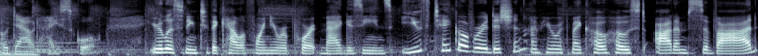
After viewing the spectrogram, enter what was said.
O'Dowd High School. You're listening to the California Report magazine's Youth Takeover Edition. I'm here with my co host, Autumn Savad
